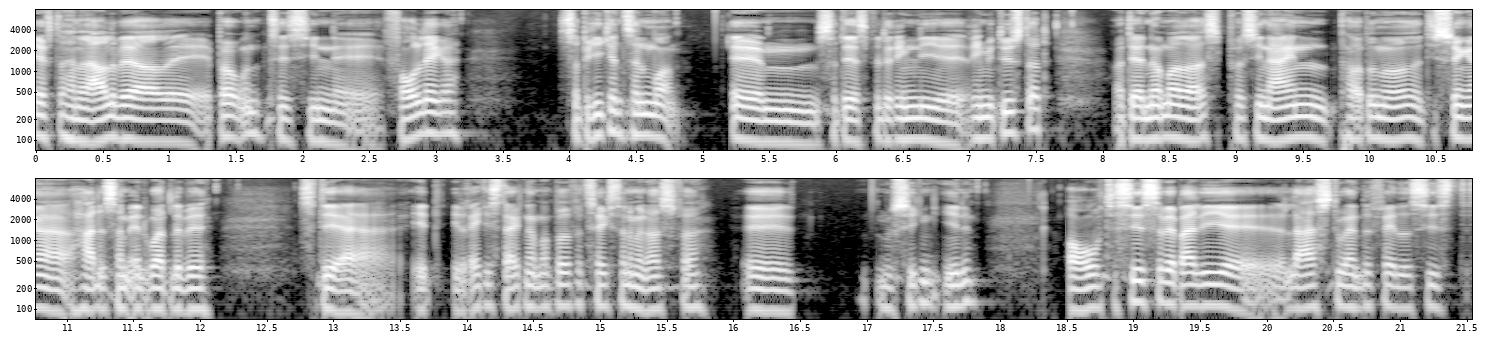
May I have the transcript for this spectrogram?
Efter han havde afleveret øh, bogen til sin øh, forlægger, så begik han selvmord. Øhm, så det er selvfølgelig rimelig, øh, rimelig dystert. Og det er nummeret også på sin egen poppet måde. De synger har det som Edward Levé. Så det er et, et rigtig stærkt nummer, både for teksterne, men også for øh, musikken i det. Og til sidst, så vil jeg bare lige, øh, Lars, du anbefalede sidst,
